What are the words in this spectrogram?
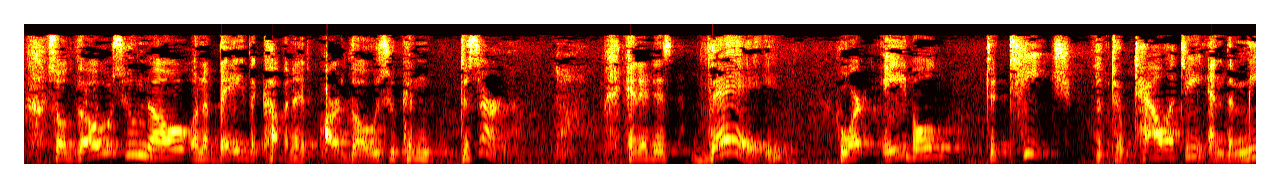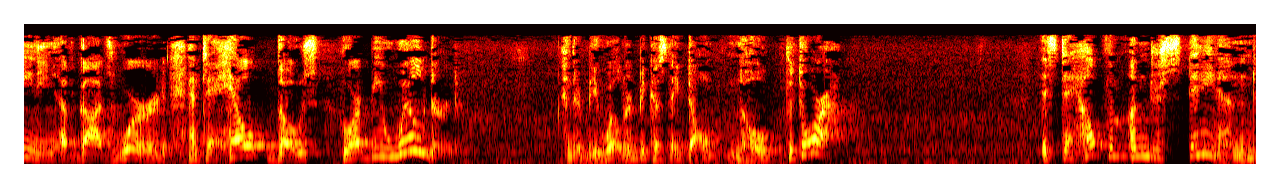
So those who know and obey the covenant are those who can discern. And it is they who are able to teach the totality and the meaning of God's Word and to help those who are bewildered. And they're bewildered because they don't know the Torah. It's to help them understand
